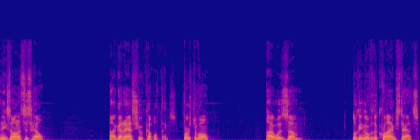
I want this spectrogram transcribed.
And he's honest as hell. I got to ask you a couple things. First of all, I was um, looking over the crime stats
